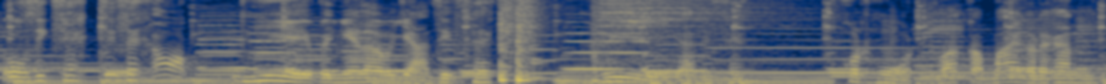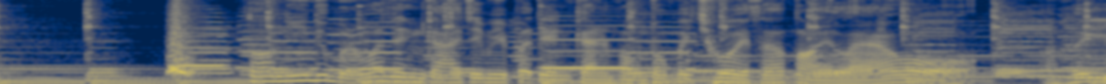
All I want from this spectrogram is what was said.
โอ้ซิกแซกซิกแซกออกนี่เป็นไงเราหยาดซิกแซกเฮ้ยหยาดซิกแซกโคตรโหดว่ากลับบ้านก่อนแล้วกัน ตอนนี้ดูเหมือนว่าเลนกาจะมีประเด็นกันผมต้องไปช่วยสักหน่อยแล้ว เฮ้ย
